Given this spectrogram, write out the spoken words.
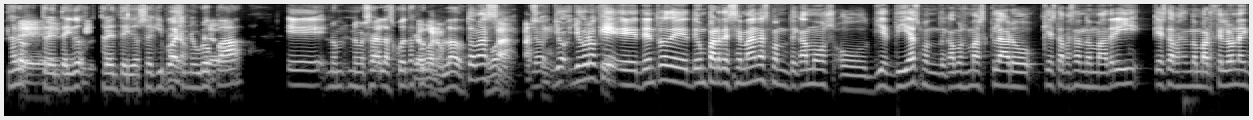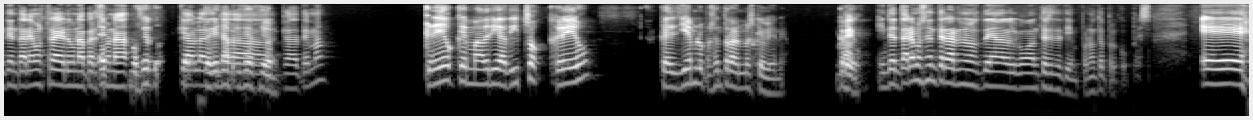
Claro, Eh, 32, sí. 32 equipos Bueno, en Europa. Eh, No, no me salen las cuentas por bueno, ningún lado. Tomás, bueno. sí. No, yo, yo creo Sí. que eh, dentro de, de un par de semanas, cuando tengamos, o 10 días, cuando tengamos más claro qué está pasando en Madrid, qué está pasando en Barcelona, intentaremos traer a una Eh, persona por cierto, que habla de cada, tema. Creo que Madrid ha dicho, creo, que el GM lo presentará el mes que viene. Creo. Vale, Intentaremos enterarnos de algo antes de tiempo, no te preocupes. Eh,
